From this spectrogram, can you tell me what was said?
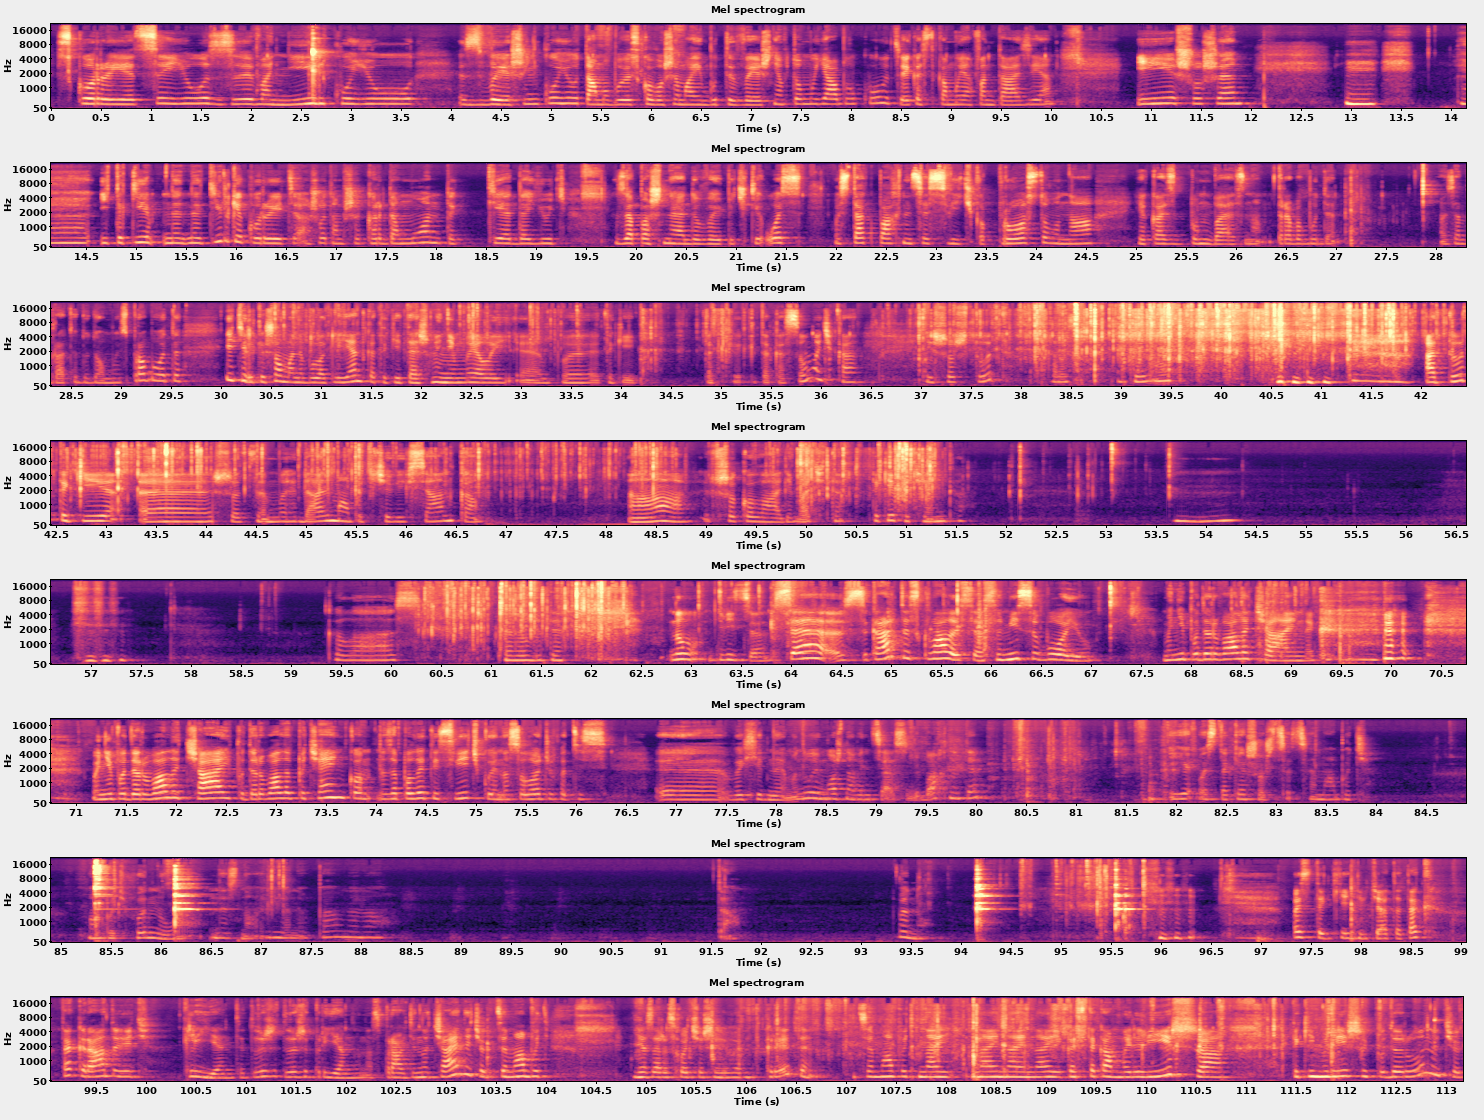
з корицею, з ванількою, з вишенькою. Там обов'язково ще має бути вишня в тому яблуку. Це якась така моя фантазія. І що ще? Е, І такі не, не тільки кориця, а що там ще кардамон, таке дають запашне до випічки. Ось, ось так пахне ця свічка. Просто вона якась бомбезна. Треба буде забрати додому і спробувати. І тільки що в мене була клієнтка, такий теж мені милий е, такий, так, така сумочка. І що ж тут? Зараз. А тут такі, е, що це мигдаль, мабуть, чи вівсянка. А, в шоколаді, бачите? Такі печенька. Мгм. Клас. Треба буде. Ну, дивіться, все, карти склалися самі собою. Мені подарували чайник. Мені подарували чай, подарували печенько, запалити свічку і насолоджуватись е, вихідними. Ну і можна винця собі бахнути. І ось таке, що ж це? Це, мабуть, мабуть, вино. Не знаю, я не впевнена. Так. Вино. Ось такі дівчата так, так радують клієнти. Дуже-дуже приємно насправді. Ну, чайничок це, мабуть, я зараз хочу ще його відкрити. Це, мабуть, най, най, най, якась така миліша, такий миліший подаруночок.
